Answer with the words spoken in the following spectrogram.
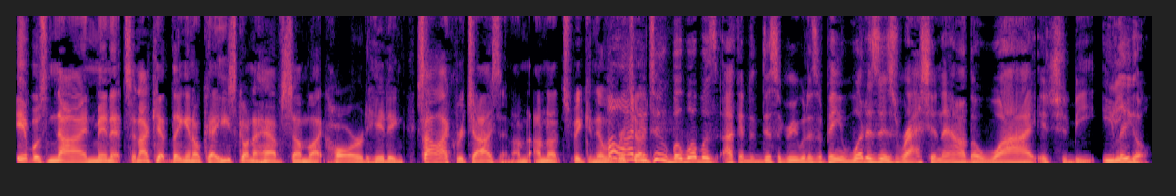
it was nine minutes, and I kept thinking, okay, he's going to have some like hard hitting. Because I like Rich Eisen. I'm, I'm not speaking ill of Oh, Rich I do too. But what was I could disagree with his opinion? What is his rationale though? Why it should be illegal?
